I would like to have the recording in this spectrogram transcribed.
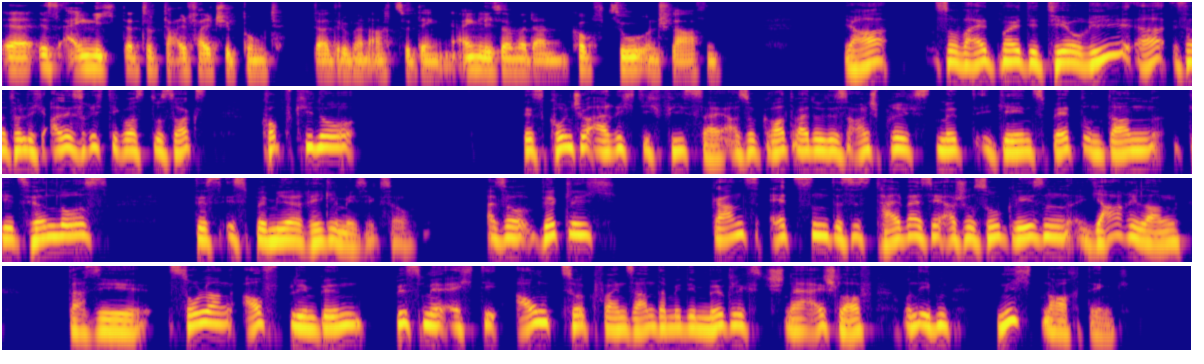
äh, ist eigentlich der total falsche Punkt, darüber nachzudenken. Eigentlich soll man dann Kopf zu und schlafen. Ja, soweit mal die Theorie. Ja, ist natürlich alles richtig, was du sagst. Kopfkino, das kann schon auch richtig fies sein. Also gerade weil du das ansprichst mit, ich gehe ins Bett und dann geht's hirnlos, das ist bei mir regelmäßig so. Also wirklich ganz ätzend. Das ist teilweise auch schon so gewesen, jahrelang, dass ich so lang aufgeblieben bin, bis mir echt die Augen zugefallen sind, damit ich möglichst schnell einschlafe und eben nicht nachdenke.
